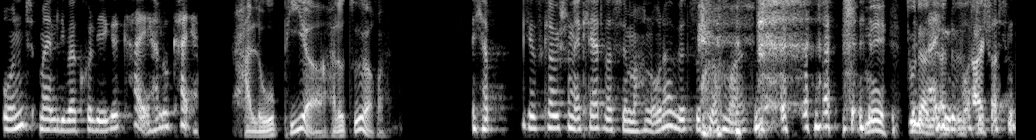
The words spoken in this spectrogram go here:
Und mein lieber Kollege Kai. Hallo Kai. Hallo Pia, hallo Zuhörer. Ich habe jetzt, glaube ich, schon erklärt, was wir machen, oder? Willst du es nochmal? nee, du dann, also, sag ich,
